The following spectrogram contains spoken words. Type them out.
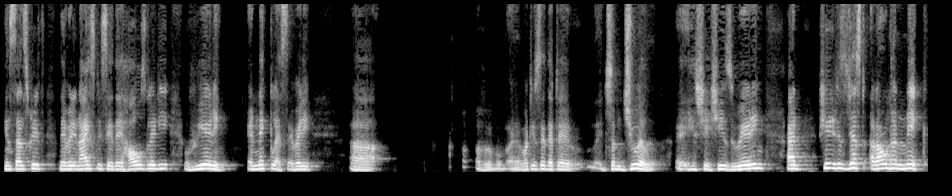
In Sanskrit, they very nicely say the house lady wearing a necklace, a very uh, uh, what you say that uh, some jewel uh, she, she is wearing and she it is just around her neck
